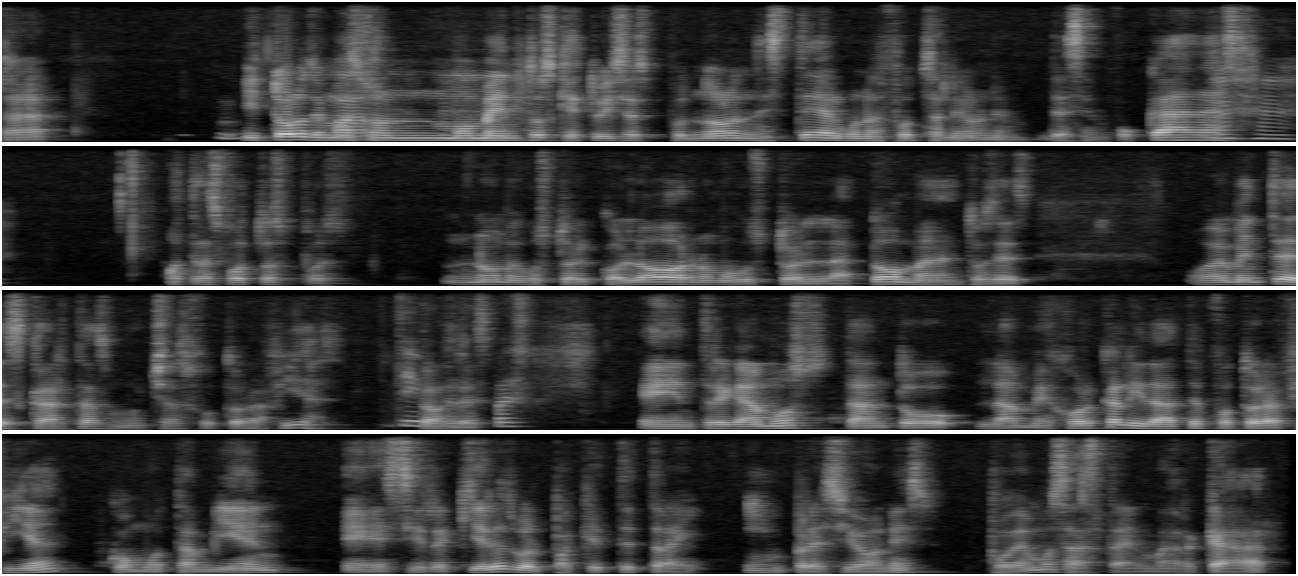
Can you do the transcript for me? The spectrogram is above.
O sea, y todos los demás son momentos que tú dices, pues no lo necesité, algunas fotos salieron desenfocadas, otras fotos pues no me gustó el color, no me gustó la toma, entonces obviamente descartas muchas fotografías. Sí, entonces, entregamos tanto la mejor calidad de fotografía como también eh, si requieres o el paquete trae impresiones, podemos hasta enmarcar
